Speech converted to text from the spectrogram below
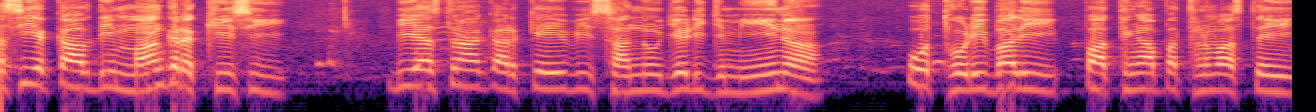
ਅਸੀਂ ਇੱਕ ਆਪਦੀ ਮੰਗ ਰੱਖੀ ਸੀ ਵੀ ਇਸ ਤਰ੍ਹਾਂ ਕਰਕੇ ਵੀ ਸਾਨੂੰ ਜਿਹੜੀ ਜ਼ਮੀਨ ਆ, ਉਹ ਥੋੜੀ ਬਾਲੀ ਪਾਥੀਆਂ ਪੱਥਣ ਵਾਸਤੇ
